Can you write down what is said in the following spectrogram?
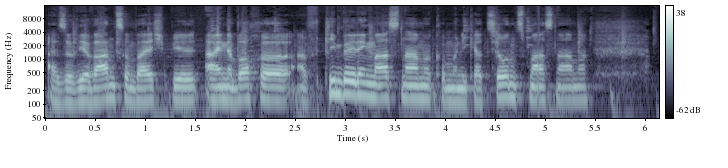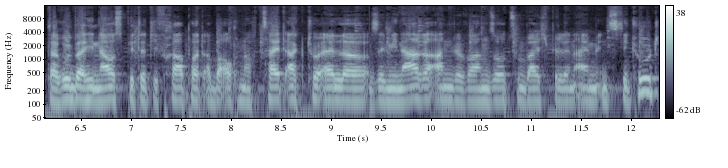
Also wir waren zum Beispiel eine Woche auf Teambuilding-Maßnahme, Kommunikationsmaßnahme Darüber hinaus bietet die Fraport aber auch noch zeitaktuelle Seminare an. Wir waren so zum Beispiel in einem Institut,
